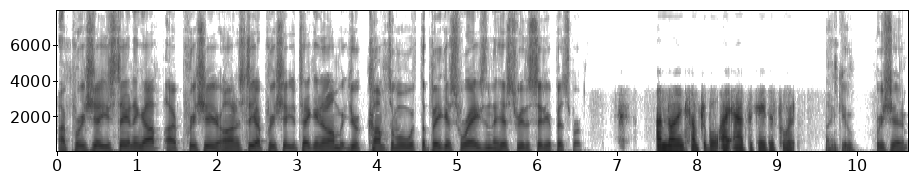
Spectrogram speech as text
I appreciate you standing up. I appreciate your honesty. I appreciate you taking it on. But you're comfortable with the biggest raise in the history of the city of Pittsburgh. I'm not uncomfortable. I advocated for it. Thank you. Appreciate it.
